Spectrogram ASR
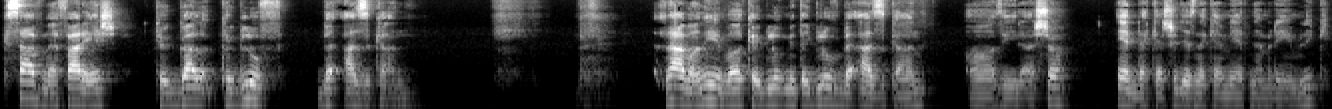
Xavme farés, kögluf azkan. Rá van írva, kögluf, mint egy gluf azkan az írása. Érdekes, hogy ez nekem miért nem rémlik.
